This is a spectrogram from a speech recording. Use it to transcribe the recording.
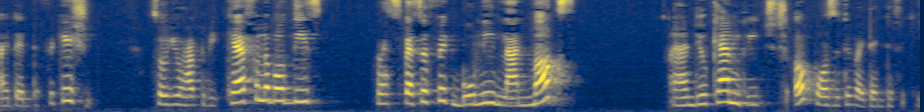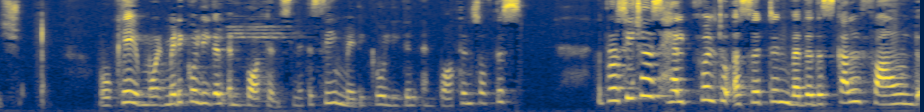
identification. So you have to be careful about these specific bony landmarks and you can reach a positive identification. Okay, medico-legal importance. Let us see medico-legal importance of this. The procedure is helpful to ascertain whether the skull found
